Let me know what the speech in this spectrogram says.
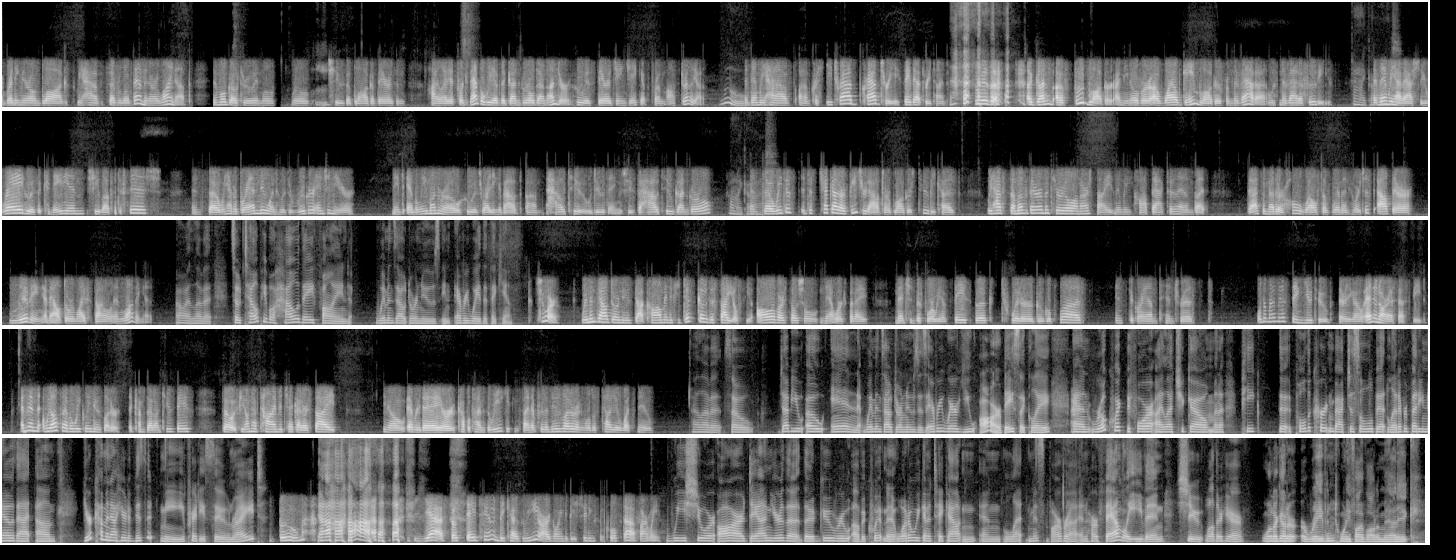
running their own blogs, we have several of them in our lineup. And we'll go through and we'll, we'll choose a blog of theirs and highlight it. For example, we have the Gun Girl Down Under, who is Sarah Jane Jacob from Australia. Ooh. And then we have um, Christy Trab- Crabtree, say that three times, who is a, a gun a food blogger. I mean, over a wild game blogger from Nevada with Nevada Foodies. Oh my god! And then we have Ashley Ray, who is a Canadian. She loves to fish, and so we have a brand new one who is a Ruger engineer named Emily Monroe, who is writing about um, how to do things. She's the how-to gun girl Oh my god! And so we just just check out our featured outdoor bloggers too because we have some of their material on our site and then we hop back to them. But that's another whole wealth of women who are just out there living an outdoor lifestyle and loving it. Oh, I love it. So tell people how they find Women's Outdoor News in every way that they can. Sure. Women'sOutdoorNews.com. And if you just go to the site, you'll see all of our social networks that I mentioned before. We have Facebook, Twitter, Google Plus, Instagram, Pinterest. What am I missing? YouTube. There you go. And an RSS feed. And then we also have a weekly newsletter that comes out on Tuesdays. So if you don't have time to check out our site, you know, every day or a couple times a week, you can sign up for the newsletter and we'll just tell you what's new. I love it. So W O N, Women's Outdoor News, is everywhere you are, basically. And real quick before I let you go, I'm going to peek the pull the curtain back just a little bit, let everybody know that um, you're coming out here to visit me pretty soon, right? Boom. yes, so stay tuned because we are going to be shooting some cool stuff, aren't we? We sure are. Dan, you're the, the guru of equipment. What are we going to take out and, and let Miss Barbara and her family even shoot while they're here? Well, I got a, a Raven 25 automatic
